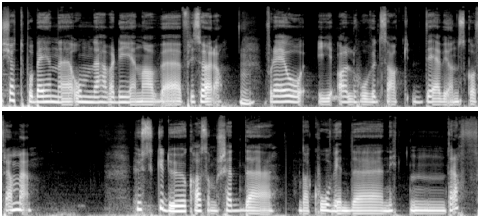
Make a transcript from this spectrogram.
kjøtt på beinet om denne verdien av eh, frisører. Mm. For det er jo i all hovedsak det vi ønsker å fremme. Husker du hva som skjedde da covid-19 traff?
